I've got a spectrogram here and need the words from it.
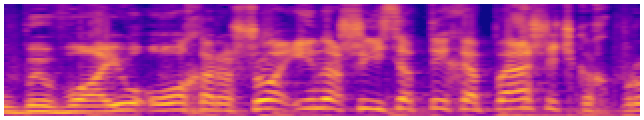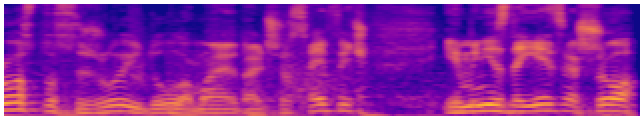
убиваю. О, хорошо. І на 60 хпшечках просто сижу, йду, ламаю далі сейфіч. І мені здається, що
